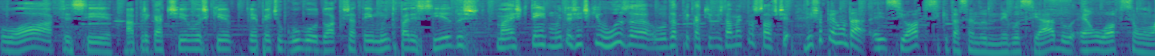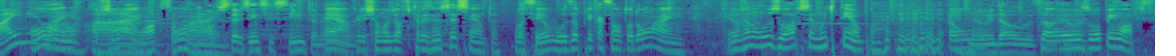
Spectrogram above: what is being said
Office, aplicativos que de repente o Google Docs já tem muito parecidos, mas que tem muita gente que usa os aplicativos da Microsoft. Deixa eu perguntar, esse Office que está sendo negociado é um Office online? Online, Ou... Office ah, online. um Office Online. online. Office 360, né? É, o que eles chamam de Office 360. Você usa a aplicação toda online. Eu já não uso Office há muito tempo. então, Não, ainda uso. só né? eu uso Open Office.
